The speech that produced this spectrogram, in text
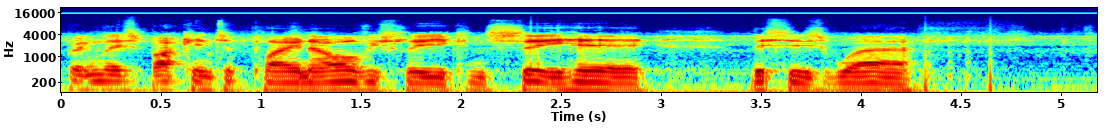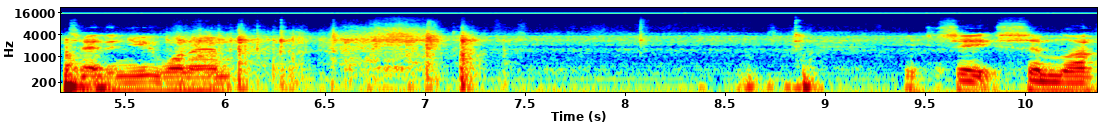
Bring this back into play now, obviously you can see here, this is where take the new one out. You can see it's similar.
